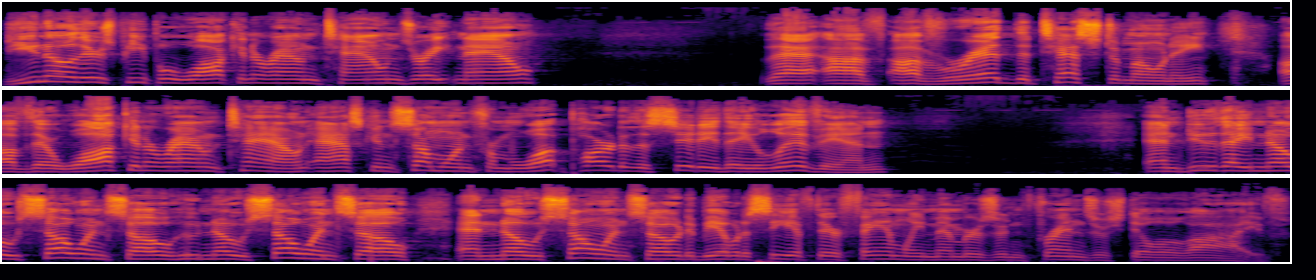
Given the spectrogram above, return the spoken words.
Do you know there's people walking around towns right now that I've, I've read the testimony of their walking around town asking someone from what part of the city they live in and do they know so and so who knows so and so and knows so and so to be able to see if their family members and friends are still alive.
